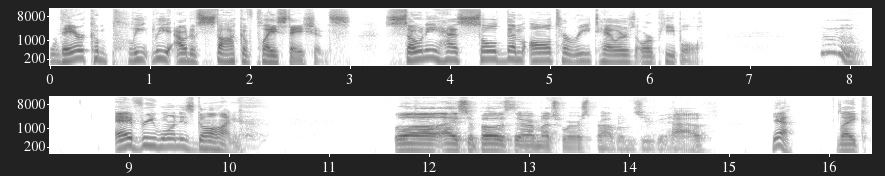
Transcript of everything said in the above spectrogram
they are completely out of stock of PlayStations. Sony has sold them all to retailers or people. Hmm. Everyone is gone. Well, I suppose there are much worse problems you could have. yeah, like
